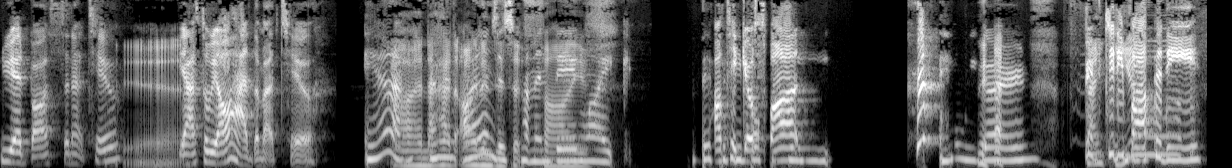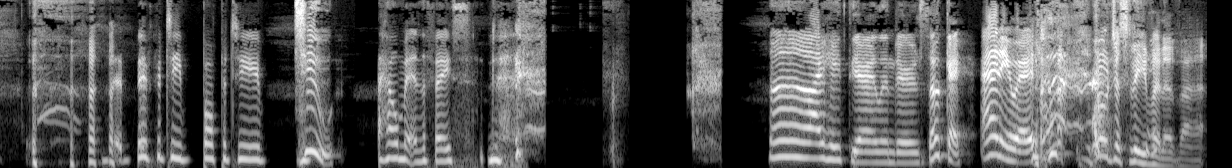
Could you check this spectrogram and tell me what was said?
you had Boston at two. Yeah. Yeah, so we all had them at two. Yeah, Oh, and I had then Islanders at come in being five. like, I'll take your spot. Here we go. Thank Bippity you. boppity. Bippity boppity Two. helmet in the face. Uh, I hate the Islanders. Okay. Anyways, we'll just leave it at that.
